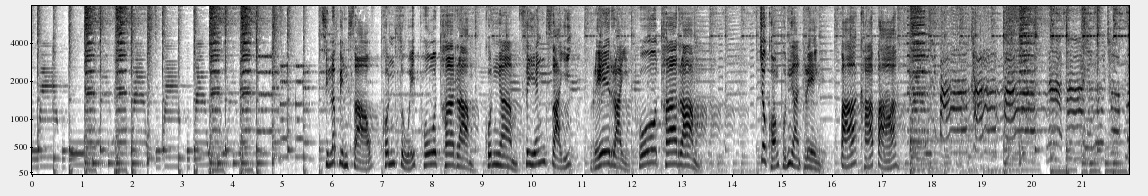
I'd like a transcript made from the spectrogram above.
ศิลปินสาว คนสวยโพธาราม คนงามเสียงใส เรไรโพธาราม เจ้าของผลงานเพลงป๋าขาป๋าป้าขาป้าหน้าตาอย่างหนูชอบไหม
